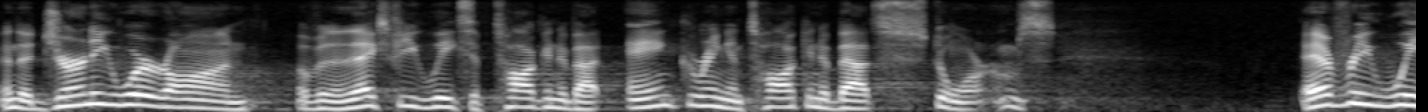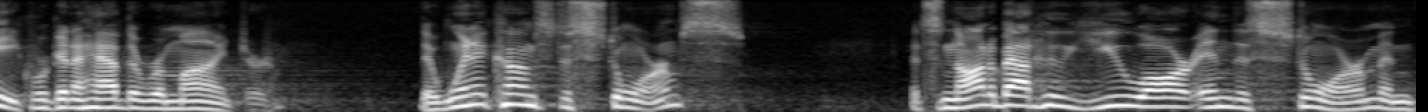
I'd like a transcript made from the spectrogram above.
And the journey we're on over the next few weeks of talking about anchoring and talking about storms Every week, we're going to have the reminder that when it comes to storms, it's not about who you are in the storm, and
